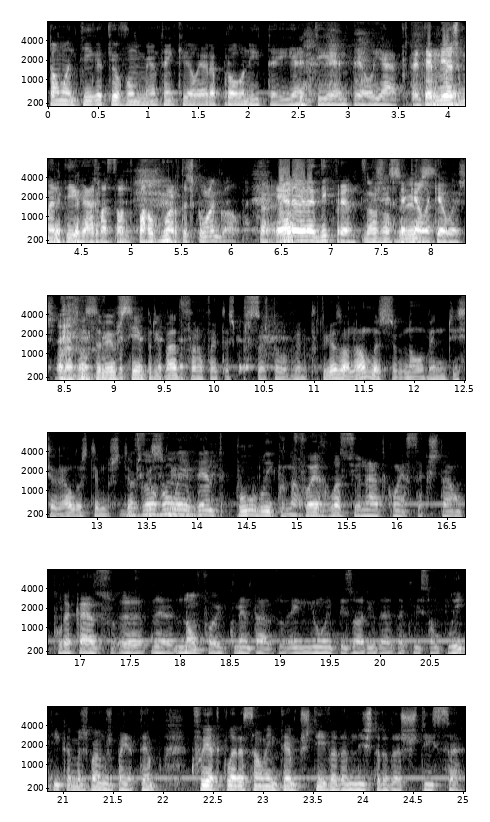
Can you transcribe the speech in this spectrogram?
tão antiga que houve um momento em que ele era pró-UNITA e anti-MPLA. Portanto, é mesmo antiga a relação de Paulo Portas com Angola. Era, era diferente nós não sabemos, daquela que é hoje. Nós não sabemos se em privado foram feitas pressões pelo governo português ou não, mas não havendo notícia delas, temos, temos mas que houve um evento público não. que foi relacionado com essa questão. Por acaso, uh, não foi comentado em nenhum episódio da, da Comissão Política, mas vamos bem a tempo, que foi a declaração intempestiva da Ministra da Justiça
